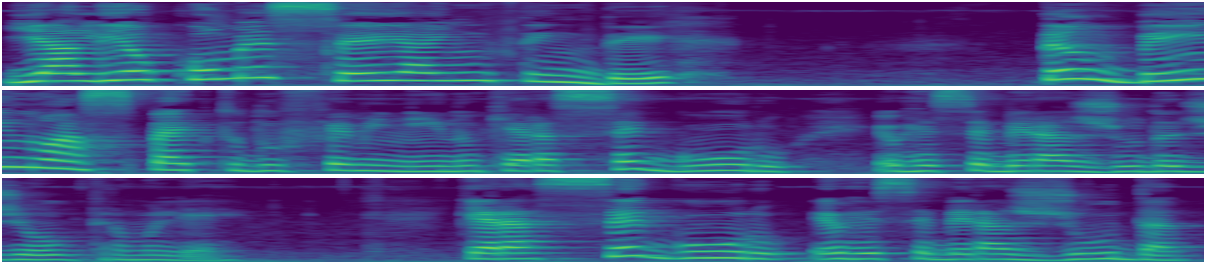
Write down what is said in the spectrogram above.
E ali eu comecei a entender, também no aspecto do feminino, que era seguro eu receber ajuda de outra mulher. Que era seguro eu receber ajuda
